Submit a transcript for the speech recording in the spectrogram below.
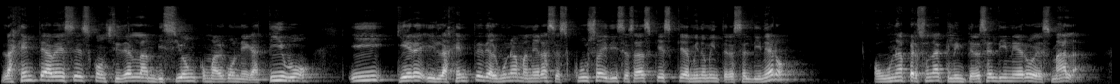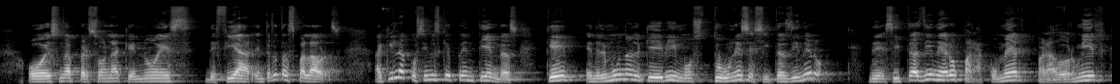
La gente a veces considera la ambición como algo negativo y quiere y la gente de alguna manera se excusa y dice, "¿Sabes qué? Es que a mí no me interesa el dinero." O una persona que le interesa el dinero es mala. O es una persona que no es de fiar, entre otras palabras. Aquí la cuestión es que tú entiendas que en el mundo en el que vivimos tú necesitas dinero. Necesitas dinero para comer, para dormir,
